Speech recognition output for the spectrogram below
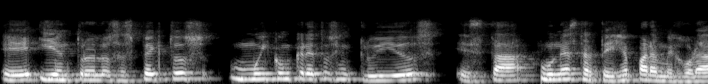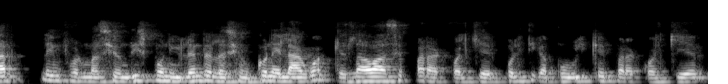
eh, y dentro de los aspectos muy concretos incluidos está una estrategia para mejorar la información disponible en relación con el agua, que es la base para cualquier política pública y para cualquier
